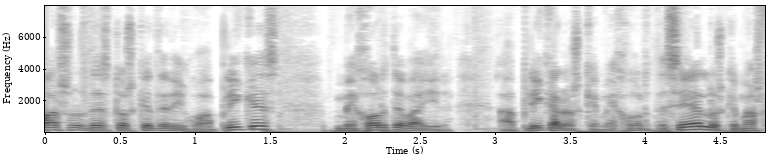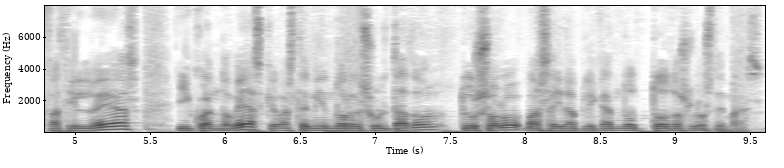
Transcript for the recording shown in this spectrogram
pasos de estos que te digo apliques, mejor te va a ir. Aplica los que mejor te sean, los que más fácil veas y cuando veas que vas teniendo resultados, tú solo vas a ir aplicando todos los demás.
